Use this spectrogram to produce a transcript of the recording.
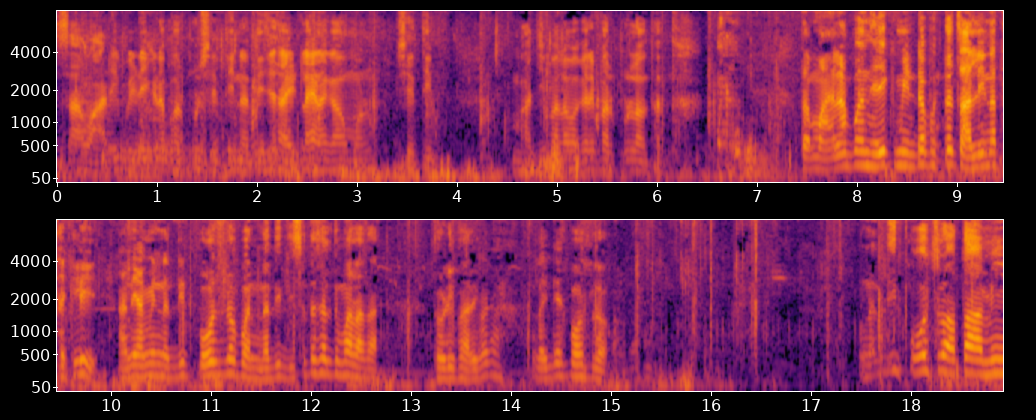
सा वाडी बिडी इकडे भरपूर शेती नदीच्या साईडला आहे ना गाव म्हणून. शेती भाजीपाला वगैरे भरपूर लावतात. तर मायला पण एक मिनटं फक्त चालली ना थकली आणि आम्ही नदीत पोहोचलो पण. नदी दिसत असेल तुम्हाला आता. थोडीफार बघा. लगेच पोहोचलो. नदीत पोहोचलो आता आम्ही.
